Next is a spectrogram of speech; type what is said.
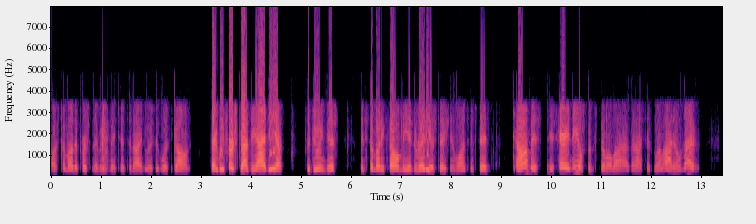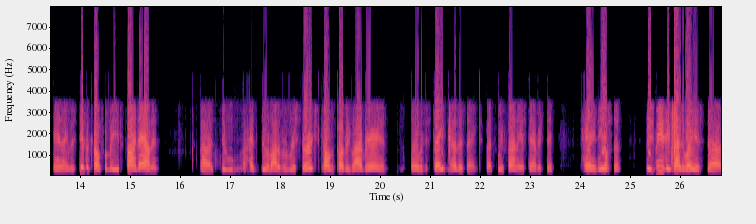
or some other person that we've mentioned tonight was was gone. In fact, we first got the idea for doing this, and somebody called me at the radio station once and said, Tom, is, is Harry Nilsson still alive? And I said, well, I don't know. And it was difficult for me to find out. And uh, to, I had to do a lot of research, called the public library, and went over to state and other things. But we finally established that Harry Nilsson, whose music, by the way, is uh,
